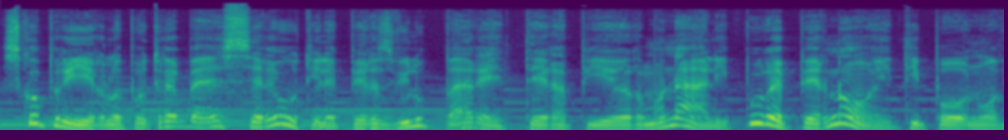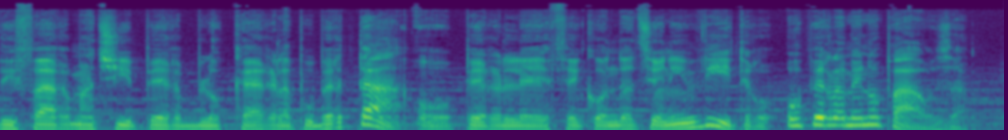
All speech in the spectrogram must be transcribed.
Scoprirlo potrebbe essere utile per sviluppare terapie ormonali, pure per noi, tipo nuovi farmaci per bloccare la pubertà, o per le fecondazioni in vitro, o per la menopausa.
